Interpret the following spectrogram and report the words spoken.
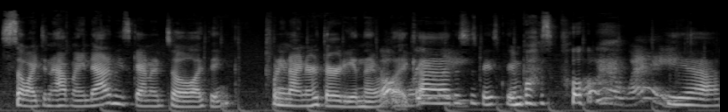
So I didn't have my anatomy scan until I think 29 or 30, and they were Oh, like, ah, this is basically impossible. Oh, no way. Yeah,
